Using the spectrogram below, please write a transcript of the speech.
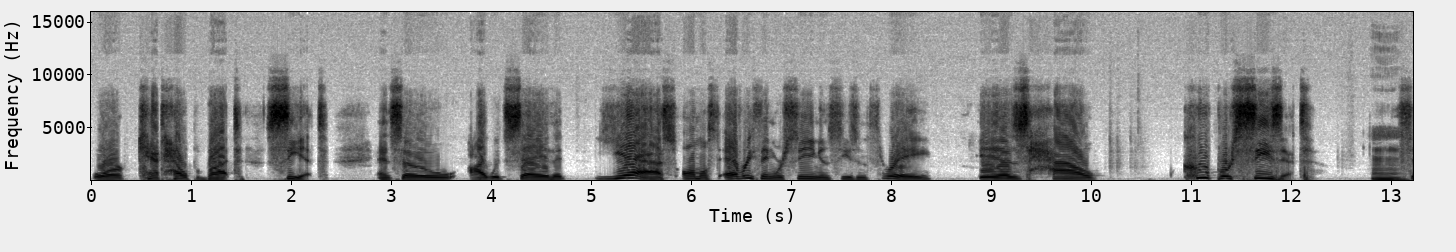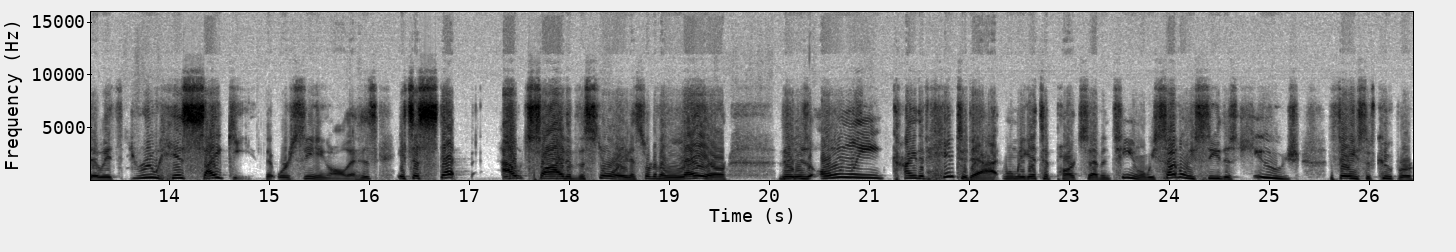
or can't help but see it. And so I would say that, yes, almost everything we're seeing in season three is how Cooper sees it Mm. So it's through his psyche that we're seeing all this. It's, it's a step outside of the story. It's sort of a layer that is only kind of hinted at when we get to part 17, where we suddenly see this huge face of Cooper,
